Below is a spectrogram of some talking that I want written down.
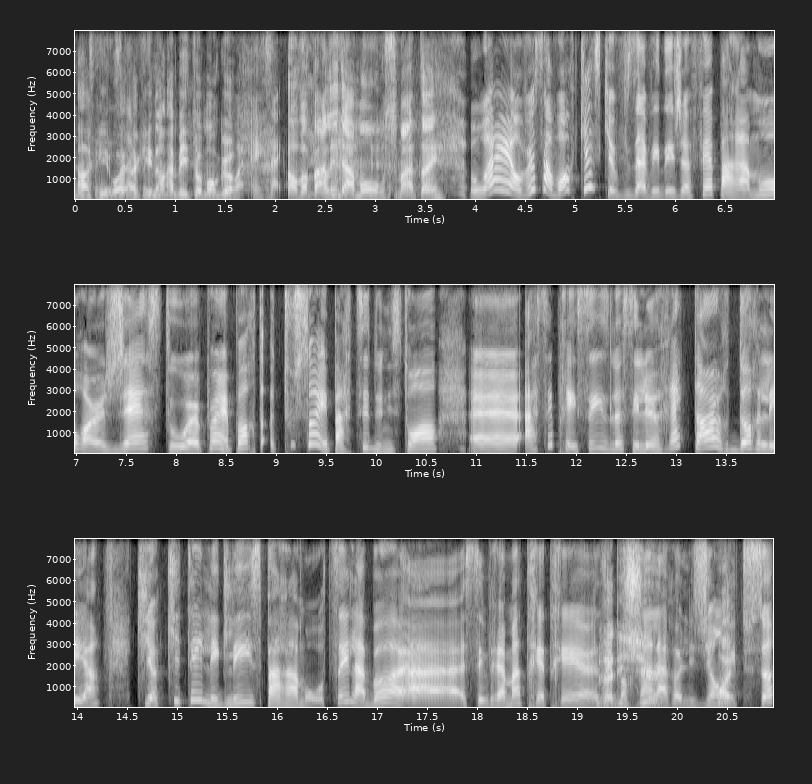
Ouais, ok, ouais, ok, peu- non. Habille-toi, mon gars. Ouais, exact. On va parler d'amour ce matin. Ouais, on veut savoir qu'est-ce que vous avez déjà fait par amour, un geste ou euh, peu importe. Tout ça est parti d'une histoire euh, assez précise. Là, c'est le recteur d'Orléans qui a quitté l'Église par amour. Tu sais, là-bas, euh, c'est vraiment très très important la religion Ouais. et tout ça.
